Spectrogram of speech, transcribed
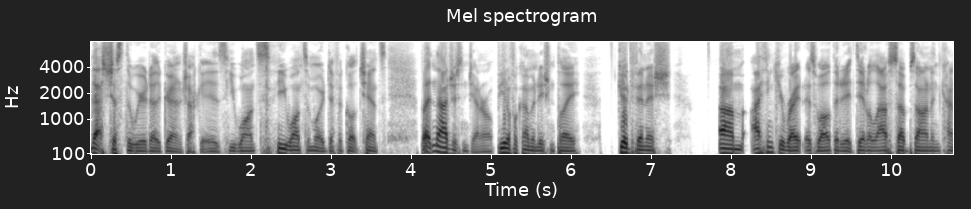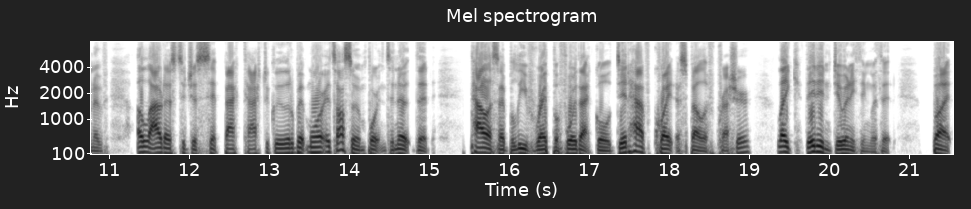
that's just the weird uh, Granit Xhaka is. He wants he wants a more difficult chance, but not just in general. Beautiful combination play, good finish. Um, I think you're right as well that it did allow subs on and kind of allowed us to just sit back tactically a little bit more. It's also important to note that Palace, I believe, right before that goal, did have quite a spell of pressure. Like they didn't do anything with it, but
